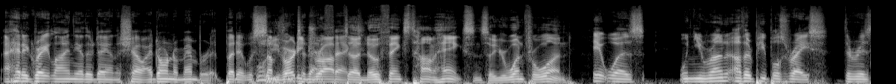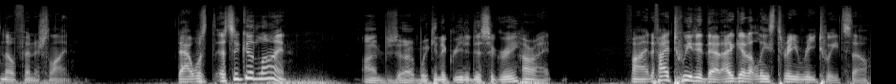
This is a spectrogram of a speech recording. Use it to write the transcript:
I had a great line the other day on the show. I don't remember it, but it was Well, something you've already dropped uh, no thanks Tom Hanks, and so you're one for one. It was when you run other people's race, there is no finish line. That was that's a good line. I'm. Uh, we can agree to disagree, All right, fine. If I tweeted that, I'd get at least three retweets though.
